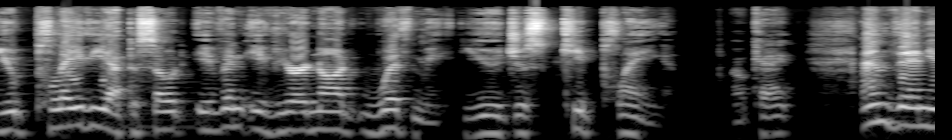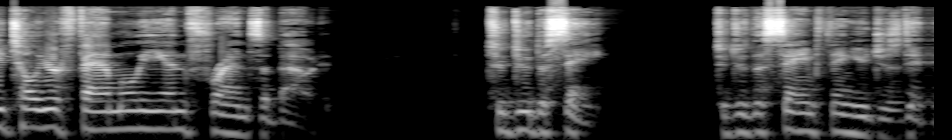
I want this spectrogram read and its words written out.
You play the episode, even if you're not with me. You just keep playing it, okay? And then you tell your family and friends about it to do the same. To do the same thing you just did.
